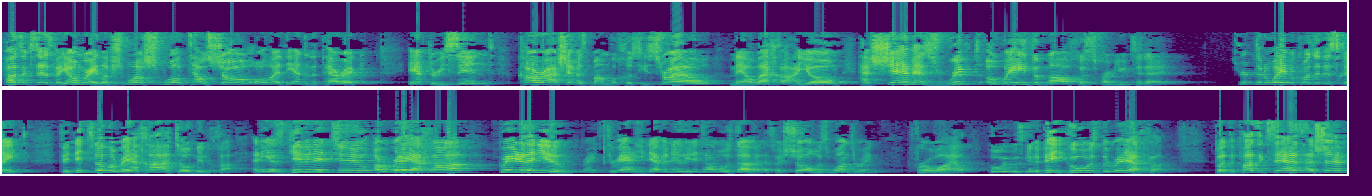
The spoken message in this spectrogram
Pasuk says, "Vayomer Elav Shmuel." Shmuel tells Shaul all the way at the end of the parak after he sinned, "Kara Hashem es mamluchus Yisrael me'alecha hayom." Hashem has ripped away the malchus from you today. He's ripped it away because of this chait. V'nitzel l'reacha hatov mimcha, and he has given it to a reacha greater than you. Right throughout, he never knew. He didn't tell him it was David. That's why Shaul was wondering for a while who it was going to be. Who was the reacha? But the pasuk says Hashem,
